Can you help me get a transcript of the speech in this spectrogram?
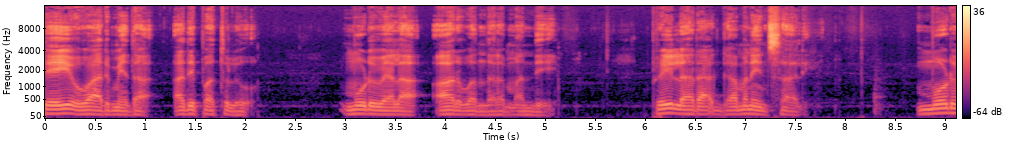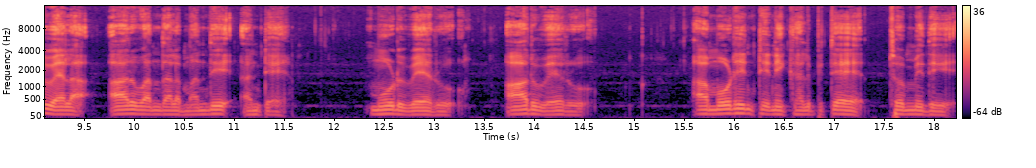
చేయు వారి మీద అధిపతులు మూడు వేల ఆరు వందల మంది. ప్రియులరా గమనించాలి. మూడు వేల ఆరు వందల మంది అంటే మూడు వేరు ఆరు వేరు. ఆ మూడింటిని కలిపితే తొమ్మిది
